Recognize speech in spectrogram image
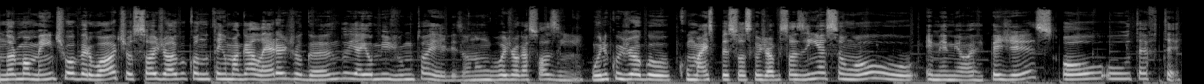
normalmente o Overwatch eu só jogo quando tem uma galera jogando e aí eu me junto a eles. Eu não vou jogar sozinha. O único jogo com mais pessoas que eu jogo sozinha são ou MMORPGs ou o TFT.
